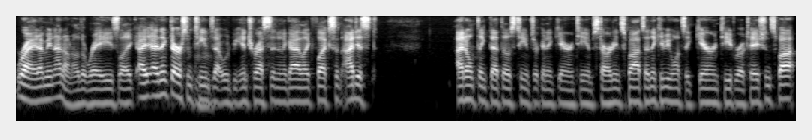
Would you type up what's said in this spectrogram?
Right. I mean, I don't know the Rays. Like, I, I think there are some teams mm. that would be interested in a guy like Flexen. I just, I don't think that those teams are going to guarantee him starting spots. I think if he wants a guaranteed rotation spot,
